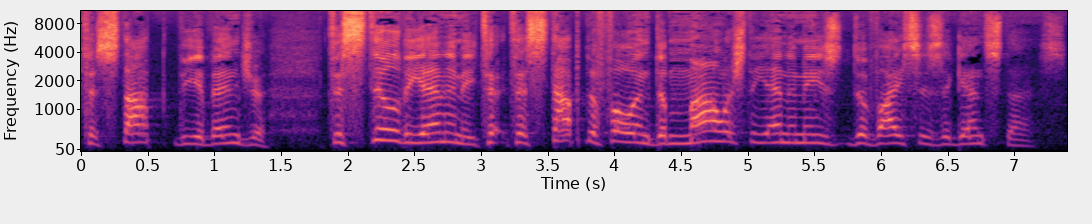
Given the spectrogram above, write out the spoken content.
to stop the avenger, to still the enemy, to, to stop the foe and demolish the enemy's devices against us.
